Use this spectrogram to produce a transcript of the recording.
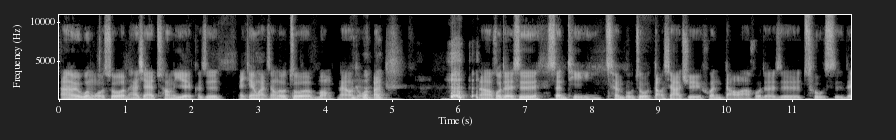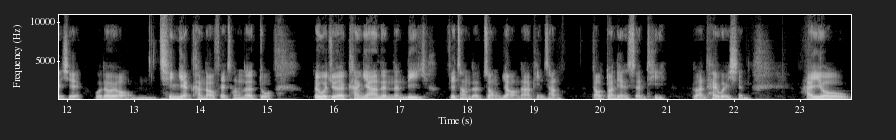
他会问我说，他现在创业，可是。每天晚上都做噩梦，那要怎么办？然后或者是身体撑不住倒下去昏倒啊，或者是猝死这些，我都有亲眼看到非常的多。所以我觉得抗压的能力非常的重要。那平常要锻炼身体，不然太危险。还有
